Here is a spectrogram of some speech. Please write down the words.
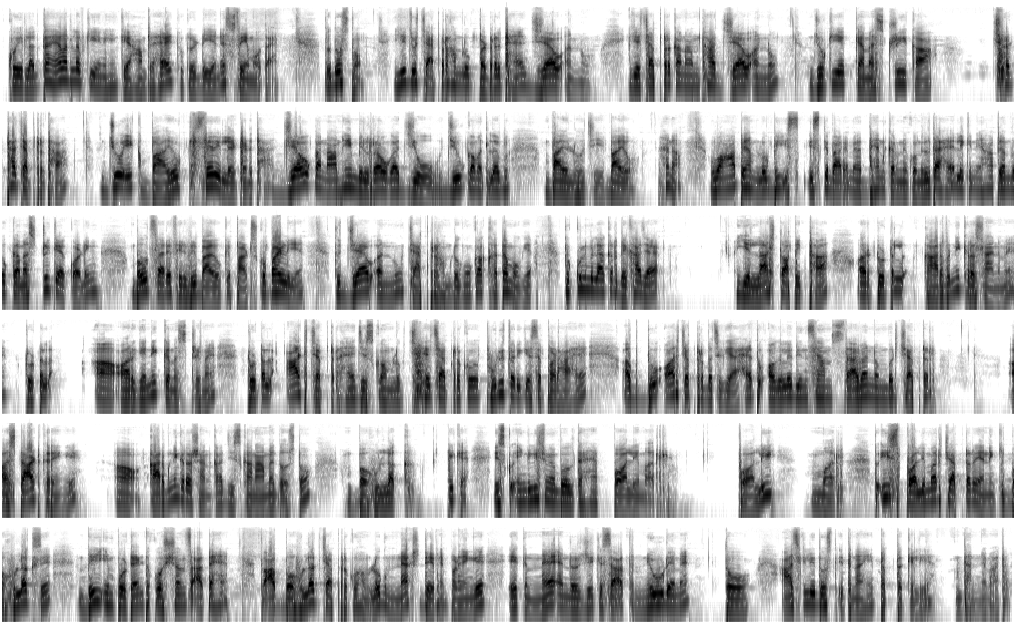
कोई लगता है मतलब कि इन्हीं के यहाँ पे है क्योंकि डीएनए सेम होता है। तो दोस्तों, ये जो चैप्टर हम लोग पढ़ रहे थे, जैव अनु ये चैप्टर का नाम था जैव अनु जो कि एक केमिस्ट्री का छठा चैप्टर था, जो एक बायो से रिलेटेड था। जैव का नाम ही मिल रहा होगा जीव जीव का मतलब बायोलॉजी बायो है ना? वहाँ पे हम लोग भी इस, इसके बारे में अध्ययन करने को मिलता है, लेकिन यहाँ पे हम लोग केमिस्ट्री के अकॉर्डिंग बहुत सारे फिर भी बायो के पार्ट्स को पढ़ लिए। तो जैव अनु चैप्टर हम लोगों का ख़त्म हो गया। तो कुल मिलाकर देखा जाए, ये लास्ट टॉपिक था, और टोटल कार्बनिक रसायन में टोटल ऑर्गेनिक केमिस्ट्री में टोटल आठ चैप्टर हैं, जिसको हम लोग छः चैप्टर को पूरी तरीके से पढ़ा है। अब दो और चैप्टर बच गया है तो अगले दिन से हम सेवन नंबर चैप्टर स्टार्ट करेंगे कार्बनिक रसायन का, जिसका नाम है दोस्तों, बहुलक। ठीक है? इसको इंग्लिश में बोलते हैं पॉलीमर। पॉली मर। तो इस पॉलीमर चैप्टर यानी कि बहुलक से भी इम्पोर्टेंट क्वेश्चंस आते हैं। तो आप बहुलक चैप्टर को हम लोग नेक्स्ट डे में पढ़ेंगे एक नए एनर्जी के साथ न्यू डे में। तो आज के लिए दोस्त इतना ही। तब तक के लिए धन्यवाद।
